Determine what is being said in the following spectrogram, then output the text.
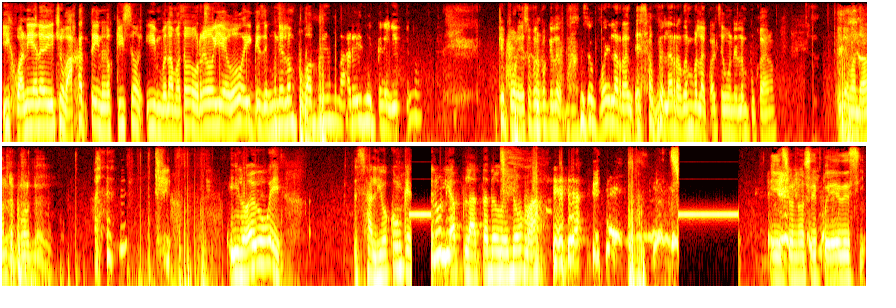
y Juan ya le había dicho bájate y no quiso y la masa borrego llegó y que según él lo empujó a primaria y se creyó que por eso fue porque le- eso fue la, ra- esa fue la razón por la cual según él lo empujaron y le mandaron reporte Y luego, güey, salió con que no olía plátano, güey, no mames. Eso no se puede decir.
